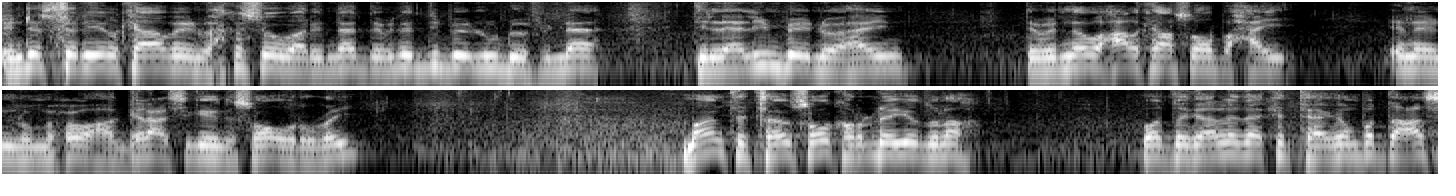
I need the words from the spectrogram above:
industrialka baynu wax ka soo waaridnaa dabeedna dib baynu u dhoofinaa dilaaliin baynu ahayn dabeedna waxaa halkaa soo baxay inaynu muxuu ahaa ganacsigeyna soo ururay. Maanta taa soo kordhay iyaduna waa dagaaladaa ka taagan badda cas.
